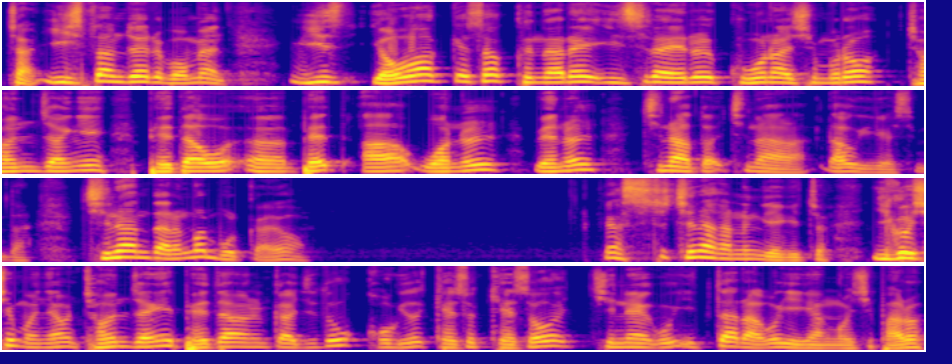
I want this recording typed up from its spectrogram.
자, 23절에 보면 여호와께서 그날에 이스라엘을 구원하심으로 전장이 벳아원을 어, 웬을 지나다 지나라라고 얘기했습니다. 지난다는 건 뭘까요? 그냥 스쳐 지나가는 얘기죠. 이것이 뭐냐면 전장의 베다원까지도 거기서 계속 계속 지내고 있다라고 얘기한 것이 바로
